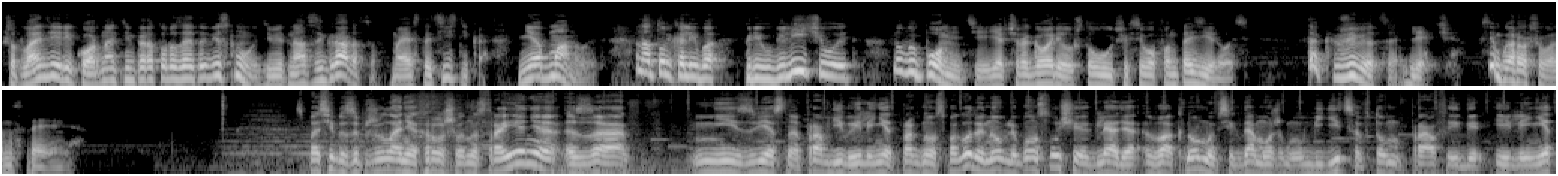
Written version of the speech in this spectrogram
В Шотландии рекордная температура за эту весну 19 градусов. Моя статистика не обманывает. Она только либо преувеличивает, но вы помните, я вчера говорил, что лучше всего фантазировать. Так живется легче. Всем хорошего настроения. Спасибо за пожелание хорошего настроения, за неизвестно, правдивый или нет прогноз погоды, но в любом случае, глядя в окно, мы всегда можем убедиться в том, прав Игорь или нет,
